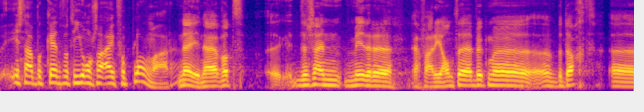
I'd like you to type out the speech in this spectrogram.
is nou bekend wat die jongens nou eigenlijk van plan waren? Nee, nou ja, wat, eh, er zijn meerdere ja, varianten, heb ik me eh, bedacht. Eh,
